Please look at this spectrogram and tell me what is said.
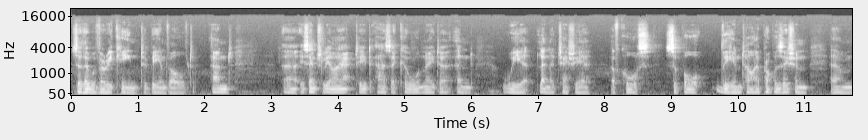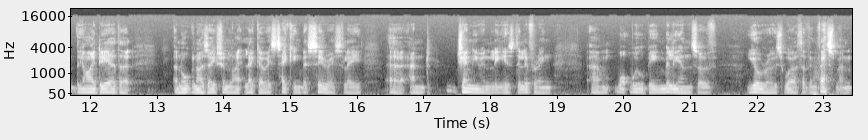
So they were very keen to be involved. And uh, essentially, I acted as a coordinator, and we at Leonard Cheshire, of course, support the entire proposition. Um, the idea that an organisation like Lego is taking this seriously uh, and genuinely is delivering um, what will be millions of euros worth of investment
